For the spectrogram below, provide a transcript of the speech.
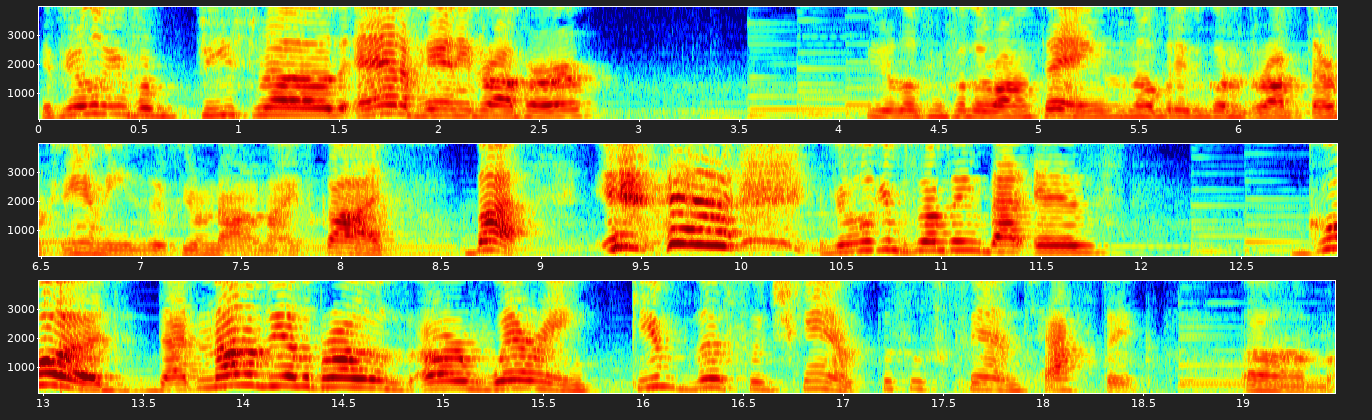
if you're looking for beast mode and a panty dropper, you're looking for the wrong things. Nobody's going to drop their panties if you're not a nice guy. But if you're looking for something that is good, that none of the other bros are wearing, give this a chance. This is fantastic. Um,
